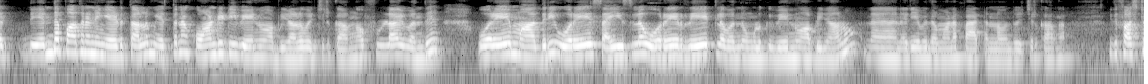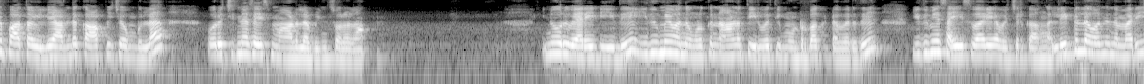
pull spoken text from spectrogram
எத் எந்த பாத்திரம் நீங்கள் எடுத்தாலும் எத்தனை குவான்டிட்டி வேணும் அப்படின்னாலும் வச்சுருக்காங்க. ஃபுல்லாக வந்து ஒரே மாதிரி ஒரே சைஸில் ஒரே ரேட்டில் வந்து உங்களுக்கு வேணும் அப்படின்னாலும் நிறைய விதமான பேட்டர்னில் வந்து வச்சுருக்காங்க. இது ஃபஸ்ட்டு பார்த்தோம் இல்லையா? அந்த காப்பி சொம்பில் ஒரு சின்ன சைஸ் மாடல் அப்படின்னு சொல்லலாம். இன்னொரு வெரைட்டி இது. இதுவுமே வந்து உங்களுக்கு நானூற்றி இருபத்தி மூணு ரூபா கிட்ட வருது. இதுவுமே சைஸ் வாரியாக வச்சுருக்காங்க. லிட்டில் வந்து இந்த மாதிரி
